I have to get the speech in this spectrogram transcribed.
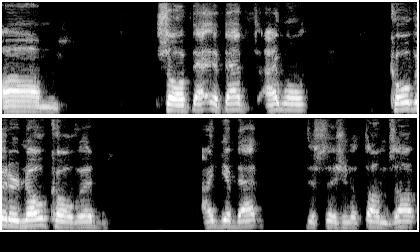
Um, so if that, if that, I won't, COVID or no COVID, I'd give that decision a thumbs up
